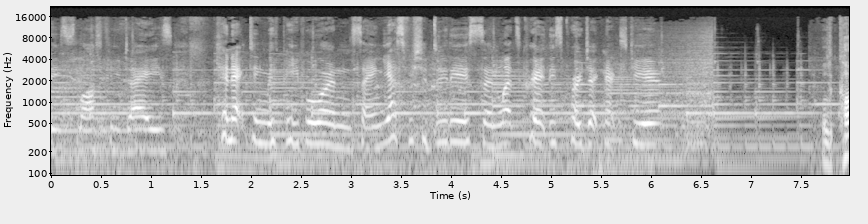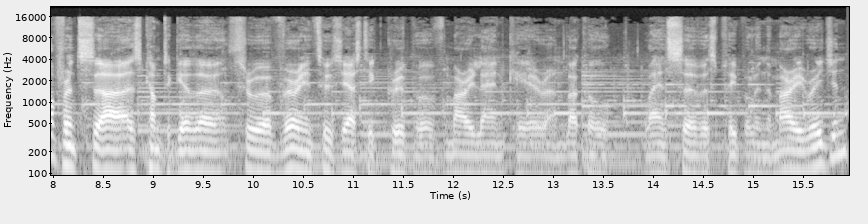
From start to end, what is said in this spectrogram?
these last few days connecting with people and saying, yes, we should do this and let's create this project next year. Well, the conference uh, has come together through a very enthusiastic group of Murray Landcare and local land service people in the Murray region.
